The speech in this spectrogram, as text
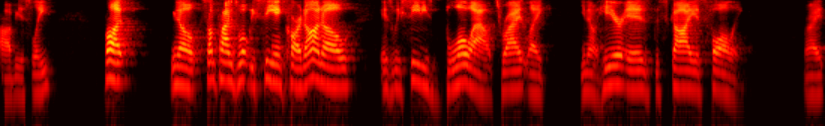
obviously. But, you know, sometimes what we see in Cardano is we see these blowouts, right? Like, you know, here is the sky is falling, right?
